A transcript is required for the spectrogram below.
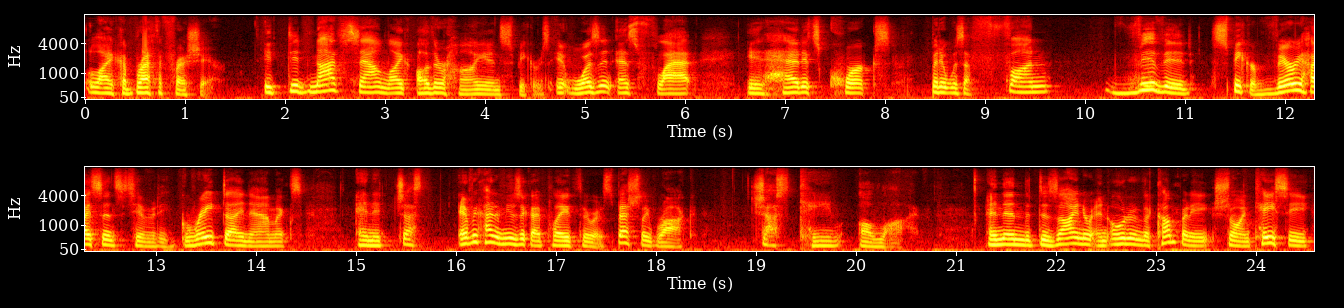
like a breath of fresh air. It did not sound like other high-end speakers. It wasn't as flat. It had its quirks, but it was a fun, vivid speaker. Very high sensitivity, great dynamics, and it just, every kind of music I played through it, especially rock, just came alive. And then the designer and owner of the company, Sean Casey,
